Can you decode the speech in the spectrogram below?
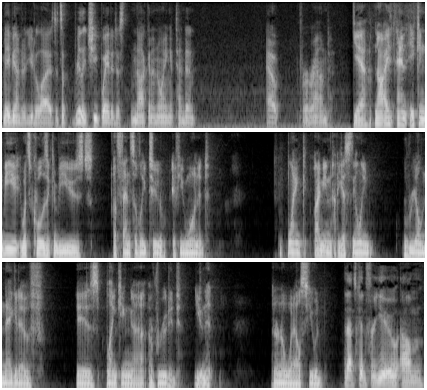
maybe underutilized. It's a really cheap way to just knock an annoying attendant out for a round. Yeah, no, I and it can be. What's cool is it can be used offensively too, if you wanted. Blank. I mean, I guess the only real negative is blanking uh, a rooted unit. I don't know what else you would. That's good for you. Um,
